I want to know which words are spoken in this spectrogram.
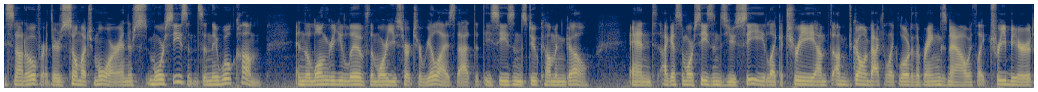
It's not over. There's so much more, and there's more seasons, and they will come. And the longer you live, the more you start to realize that that these seasons do come and go. And I guess the more seasons you see, like a tree, I'm I'm going back to like Lord of the Rings now with like Treebeard,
